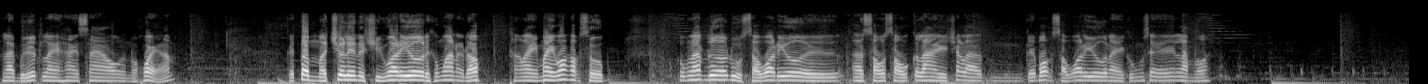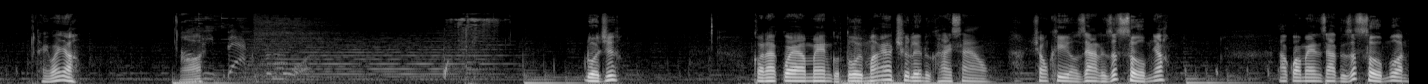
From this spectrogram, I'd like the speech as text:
Library Clyde 2 sao nó khỏe lắm. Cái tầm mà chưa lên được 9 Warrior thì không ăn được đâu. Thằng này may quá gặp sớm. Không lát đưa đủ 6 warrior À 6 6 clan thì chắc là ừ, Cái bọn 6 warrior này cũng sẽ làm thôi. Hay quá nhở Đó Đùa chứ. Còn Aquaman của tôi mãi chưa lên được 2 sao, Trong khi nó ra được rất sớm nhá. Aquaman ra từ rất sớm luôn.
